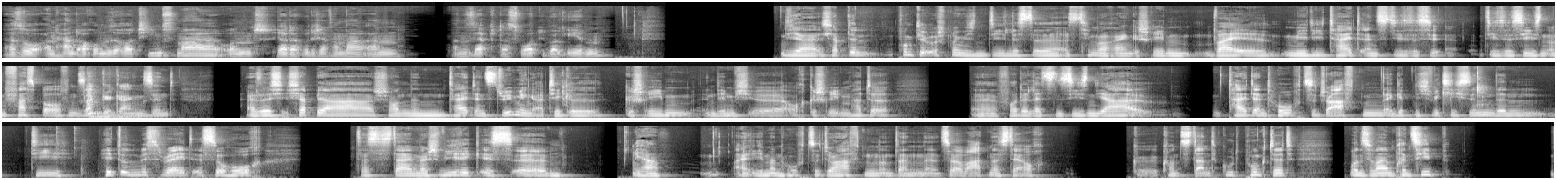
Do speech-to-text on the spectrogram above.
Also anhand auch unserer Teams mal und ja, da würde ich einfach mal an, an Sepp das Wort übergeben. Ja, ich habe den Punkt hier ursprünglich in die Liste als Thema reingeschrieben, weil mir die Tight Ends diese, diese Season unfassbar auf den Sack gegangen sind. Also ich, ich habe ja schon einen Tight End Streaming Artikel geschrieben, in dem ich äh, auch geschrieben hatte äh, vor der letzten Season, ja, Tight End hoch zu draften ergibt nicht wirklich Sinn, denn die Hit- und Miss-Rate ist so hoch, dass es da immer schwierig ist, ähm, ja, jemanden hoch zu draften und dann äh, zu erwarten, dass der auch konstant gut punktet. Und es war im Prinzip,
